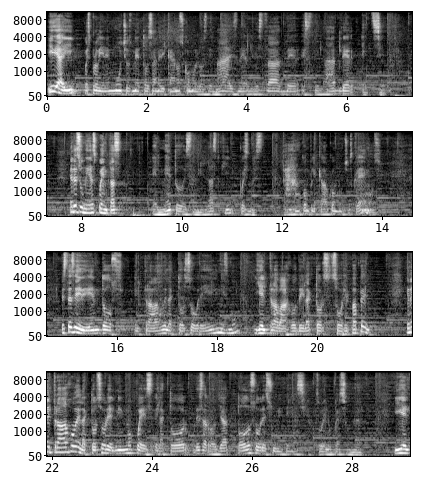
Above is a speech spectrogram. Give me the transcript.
y de ahí pues provienen muchos métodos americanos como los de Meissner, Stadler, Adler, etc. En resumidas cuentas, el método de Stanislavski pues no es tan complicado como muchos creemos. Este se divide en dos, el trabajo del actor sobre él mismo y el trabajo del actor sobre el papel. En el trabajo del actor sobre él mismo, pues el actor desarrolla todo sobre su vivencia, sobre lo personal. Y el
